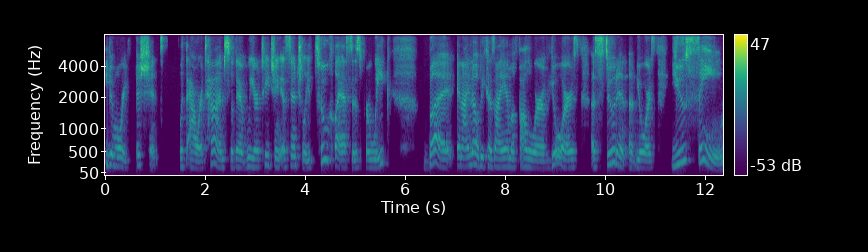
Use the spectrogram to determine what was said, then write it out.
even more efficient with our time so that we are teaching essentially two classes per week but, and I know because I am a follower of yours, a student of yours, you seem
